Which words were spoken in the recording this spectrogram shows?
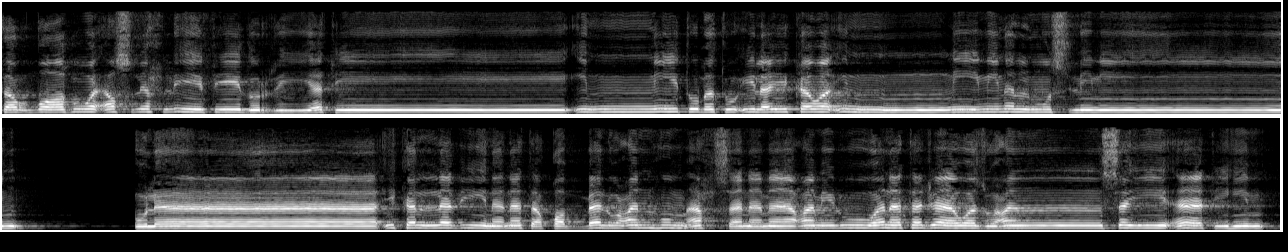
تَرْضَاهُ وَأَصْلِحْ لِي فِي ذُرِّيَّتِي ۖ. إِنِّي تُبْتُ إِلَيْكَ وَإِنِّي الْمُسْلِمِينَ. أُولَٰئِكَ الَّذِينَ نَتَقَبَّلُ عَنْهُمْ أَحْسَنَ مَا عَمِلُوا وَنَتَجَاوَزُ عَن سَيِّئَاتِهِمْ.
